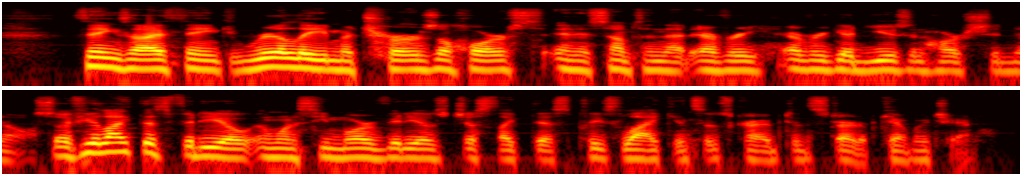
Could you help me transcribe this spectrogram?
things that I think really matures a horse and is something that every every good using horse should know. So if you like this video and want to see more videos just like this, please like and subscribe to the Startup Cowboy channel.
